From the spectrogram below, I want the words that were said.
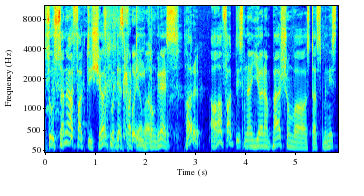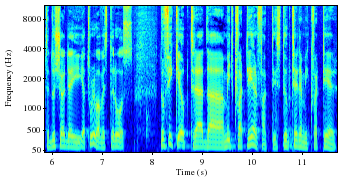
Sossarna har faktiskt kört på deras partikongress. Har du? Ja, faktiskt. När Göran Persson var statsminister, då körde jag i, jag tror det var Västerås. Då fick jag uppträda mitt kvarter faktiskt. Då uppträdde jag mitt kvarter.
